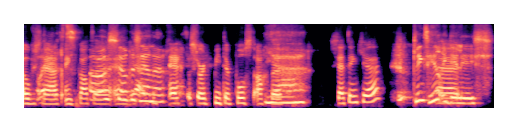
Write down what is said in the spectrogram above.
over straat oh, en katten. Oh, zo en, gezellig. Ja, echt een soort Pieter Post-achtig ja. settingje. Klinkt heel uh, idyllisch.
